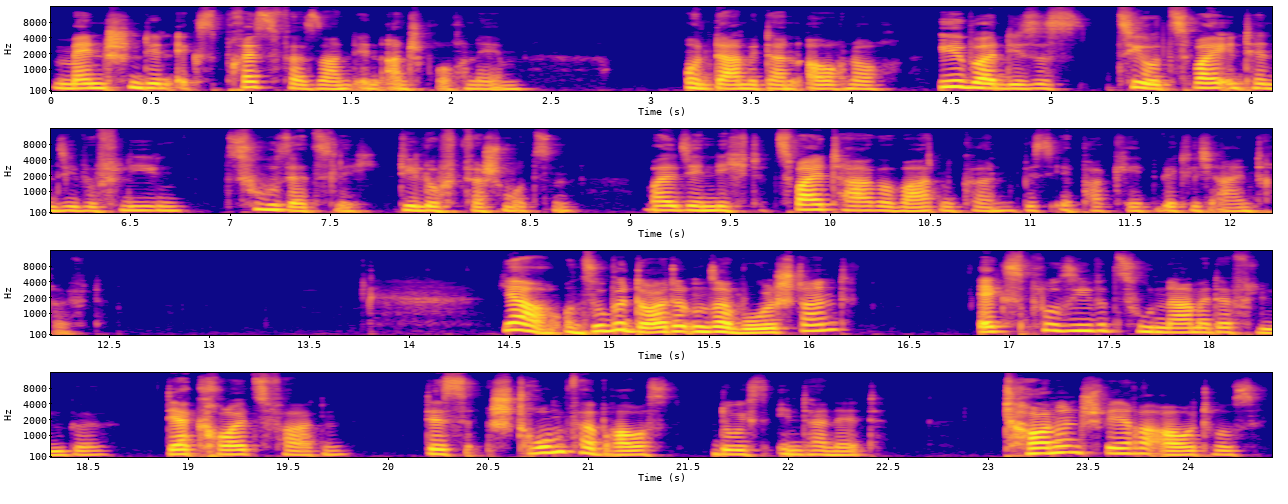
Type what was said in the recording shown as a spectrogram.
Menschen den Expressversand in Anspruch nehmen und damit dann auch noch über dieses CO2-intensive Fliegen zusätzlich die Luft verschmutzen, weil sie nicht zwei Tage warten können, bis ihr Paket wirklich eintrifft. Ja, und so bedeutet unser Wohlstand explosive Zunahme der Flüge, der Kreuzfahrten, des Stromverbrauchs durchs Internet, tonnenschwere Autos,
